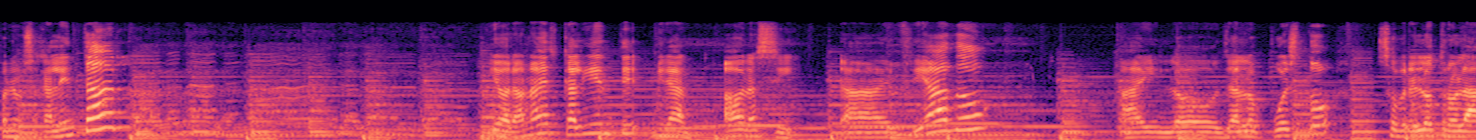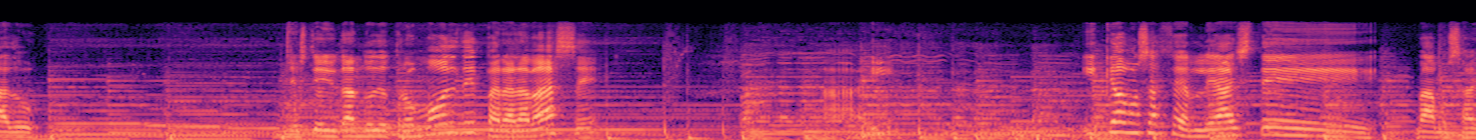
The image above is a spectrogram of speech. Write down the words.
Ponemos a calentar. Y ahora una vez caliente, mirad, ahora sí, ha enfriado. Ahí lo, ya lo he puesto sobre el otro lado. Le estoy ayudando de otro molde para la base. ¿Y qué vamos a hacerle a este? Vamos a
